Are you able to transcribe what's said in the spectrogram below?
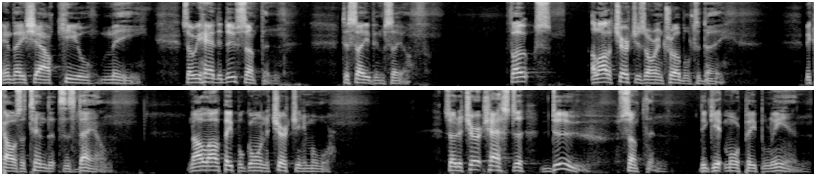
and they shall kill me. So he had to do something to save himself. Folks, a lot of churches are in trouble today because attendance is down. Not a lot of people going to church anymore. So the church has to do something to get more people in.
